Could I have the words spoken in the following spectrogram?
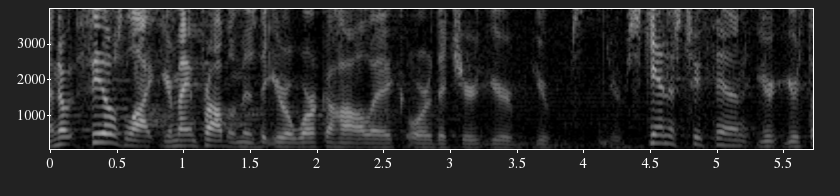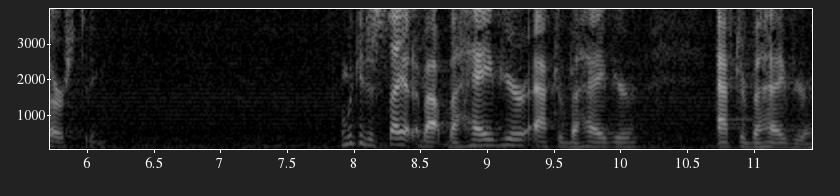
I know it feels like your main problem is that you're a workaholic or that your, your, your, your skin is too thin, you're, you're thirsty. And we could just say it about behavior after behavior after behavior.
